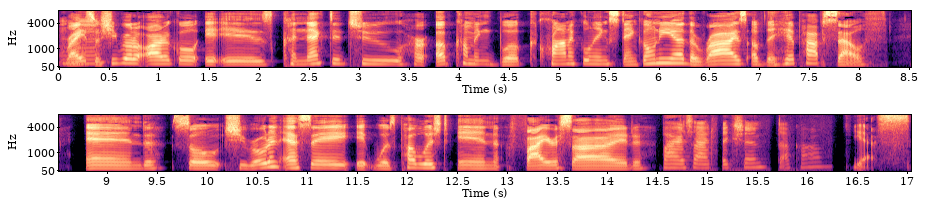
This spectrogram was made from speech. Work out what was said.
right? So mm-hmm. she wrote an article. It is connected to her upcoming book chronicling Stankonia, the rise of the hip hop South. And so she wrote an essay. It was published in Fireside. Firesidefiction.com. Yes.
